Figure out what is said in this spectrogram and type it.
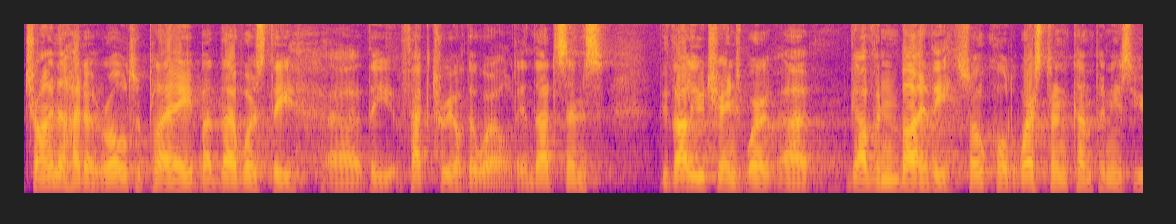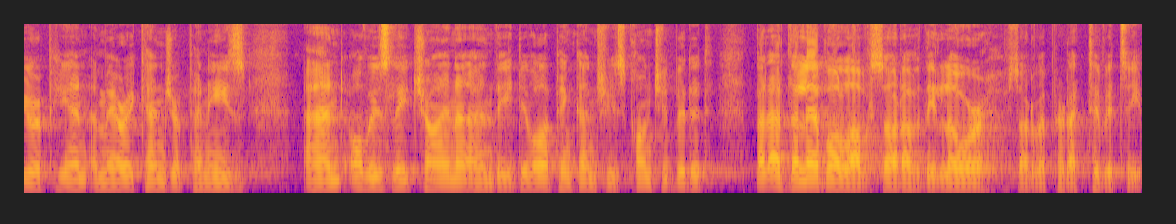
China had a role to play, but that was the, uh, the factory of the world. In that sense, the value chains were uh, governed by the so-called Western companies, European, American, Japanese, and obviously China and the developing countries contributed, but at the level of sort of the lower sort of a productivity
